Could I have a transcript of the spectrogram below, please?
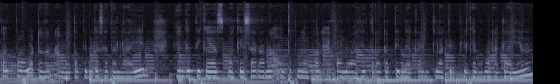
jawab perawat dengan anggota tim kesehatan lain. Yang ketiga sebagai sarana untuk melakukan evaluasi terhadap tindakan yang telah diberikan kepada klien.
